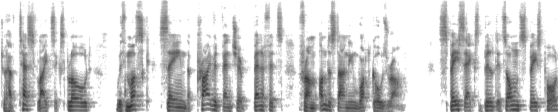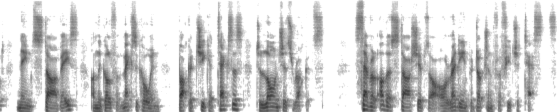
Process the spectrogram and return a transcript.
to have test flights explode, with Musk saying the private venture benefits from understanding what goes wrong. SpaceX built its own spaceport named Starbase on the Gulf of Mexico in Boca Chica, Texas, to launch its rockets. Several other starships are already in production for future tests.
